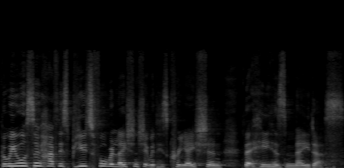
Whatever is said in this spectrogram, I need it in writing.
But we also have this beautiful relationship with His creation that He has made us.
